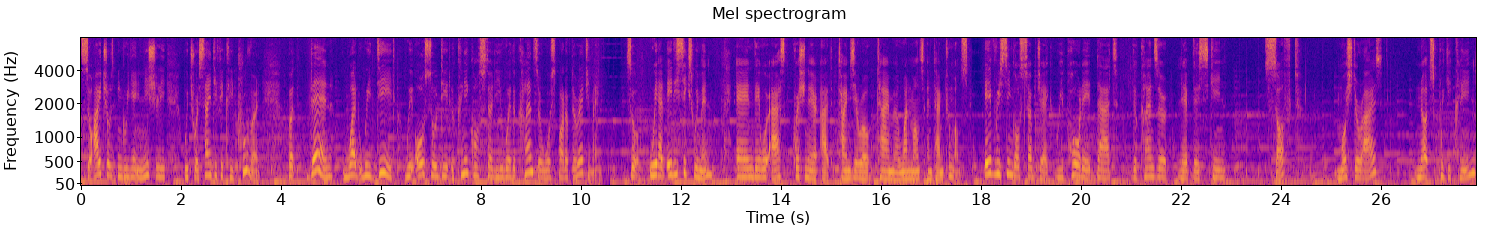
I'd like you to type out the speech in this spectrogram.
So I chose ingredients initially which were scientifically proven. But then what we did, we also did a clinical study where the cleanser was part of the regimen. So we had 86 women, and they were asked questionnaire at time zero, time uh, one month, and time two months. Every single subject reported that the cleanser left their skin soft, moisturized, not squeaky clean,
